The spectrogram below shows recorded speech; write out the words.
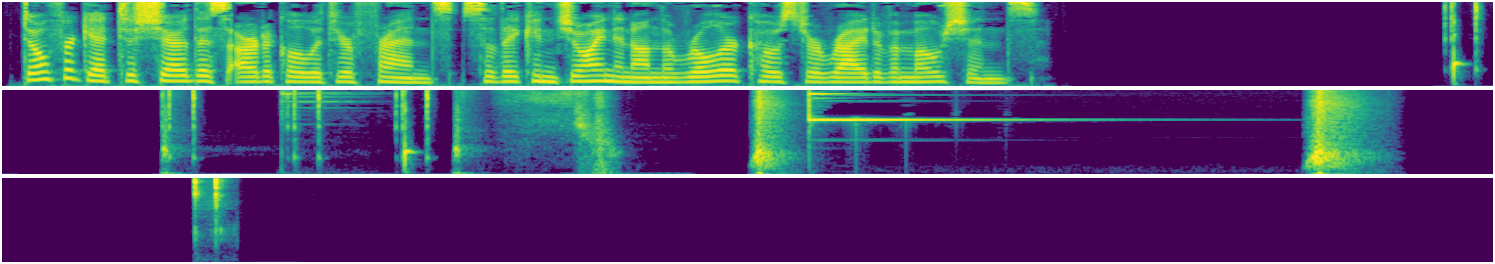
Don't forget to share this article with your friends so they can join in on the roller coaster ride of emotions.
